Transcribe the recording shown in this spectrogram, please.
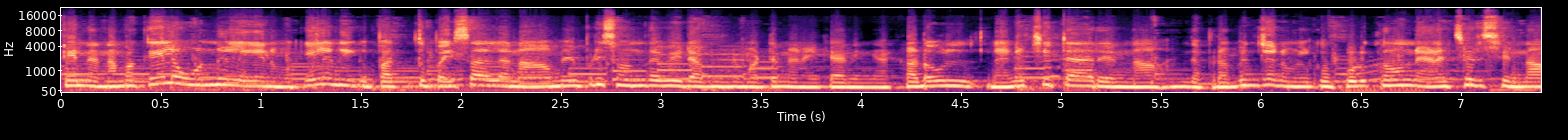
என்ன நம்ம கையில ஒண்ணு இல்லையே. நம்ம கையில நீங்க பத்து பைசா இல்ல நாம எப்படி சொந்த வீடு அப்படின்னு மட்டும் நினைக்காதீங்க. கடவுள் நினைச்சிட்டாருன்னா இந்த பிரபஞ்சம் நம்மளுக்கு கொடுக்கணும்னு நினைச்சிருச்சுன்னா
